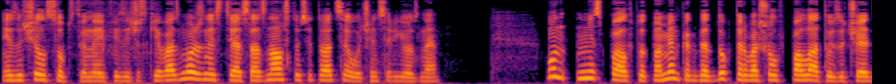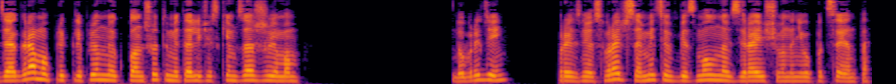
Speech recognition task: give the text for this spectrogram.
изучил собственные физические возможности и осознал, что ситуация очень серьезная. Он не спал в тот момент, когда доктор вошел в палату, изучая диаграмму, прикрепленную к планшету металлическим зажимом. «Добрый день», — произнес врач, заметив безмолвно взирающего на него пациента.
